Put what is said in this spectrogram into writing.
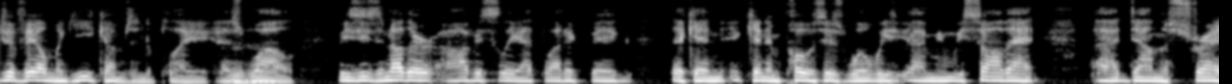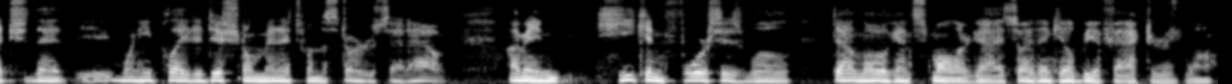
JaVale McGee comes into play as mm-hmm. well because he's another obviously athletic big that can can impose his will. We I mean we saw that uh, down the stretch that when he played additional minutes when the starter set out. I mean he can force his will down low against smaller guys, so I think he'll be a factor as well.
